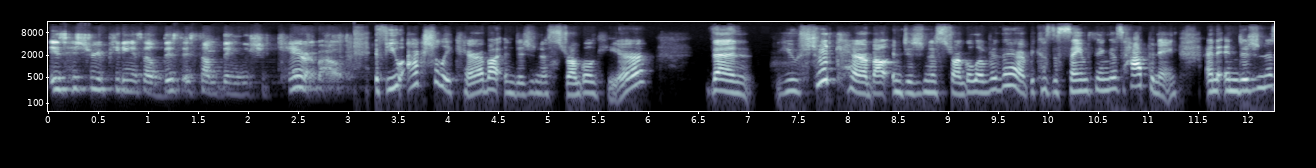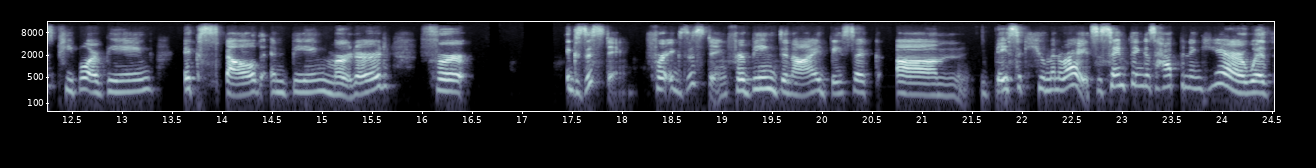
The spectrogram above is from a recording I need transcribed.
is history repeating itself? This is something we should care about. If you actually care about Indigenous struggle here, then you should care about Indigenous struggle over there because the same thing is happening. And Indigenous people are being expelled and being murdered for existing for existing for being denied basic um, basic human rights the same thing is happening here with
